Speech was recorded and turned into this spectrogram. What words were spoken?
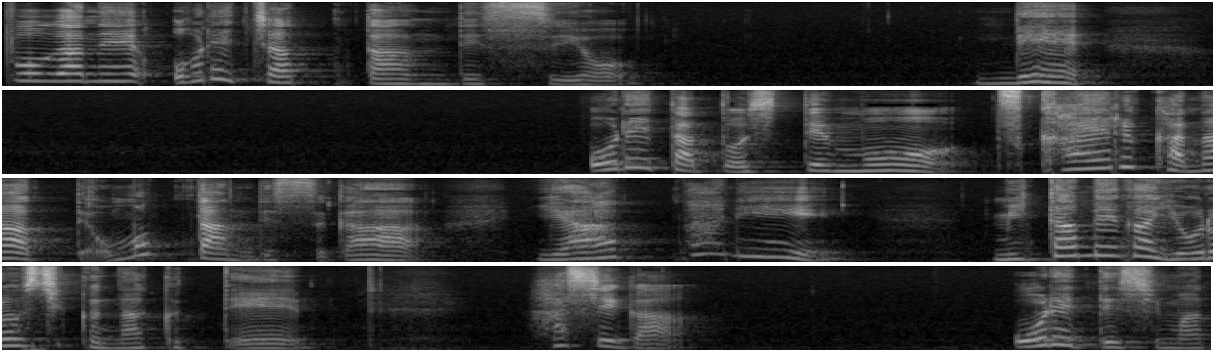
ぽがね折れちゃったんですよ。で折れたとしても使えるかなって思ったんですがやっぱり見た目がよろしくなくて箸が折れてしまっ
